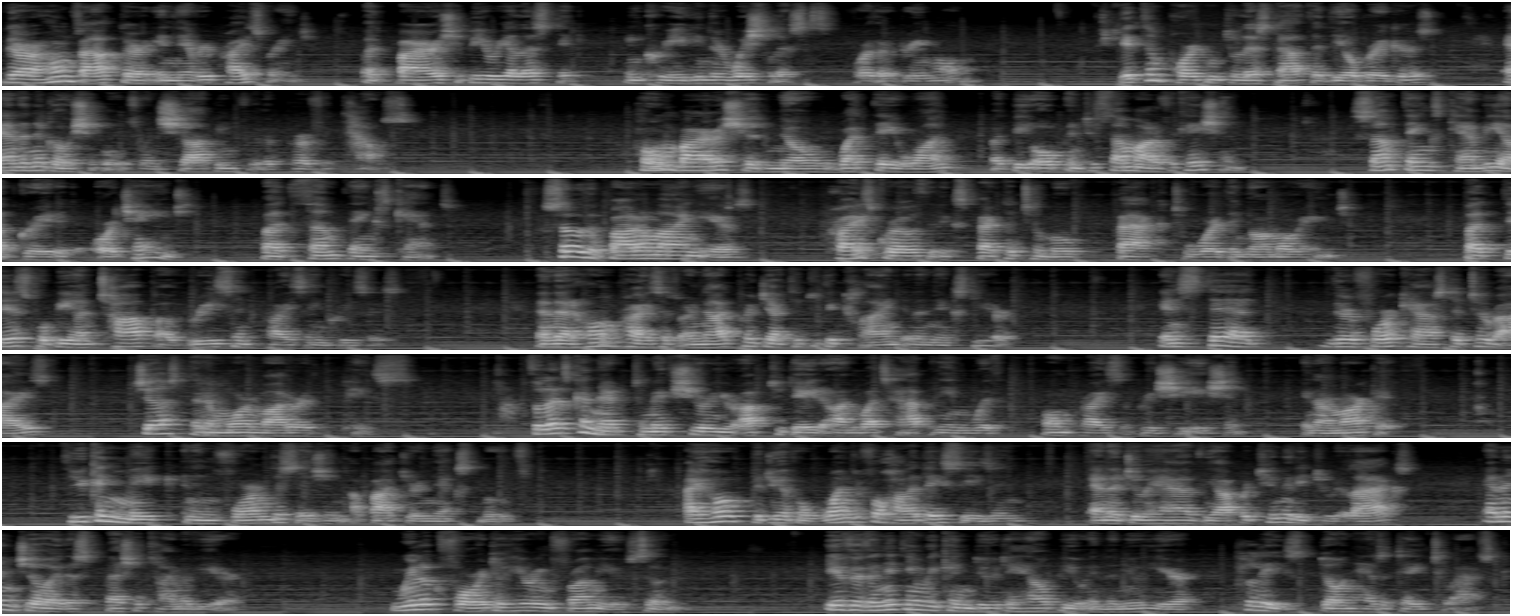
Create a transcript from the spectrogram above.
There are homes out there in every price range, but buyers should be realistic in creating their wish lists for their dream home. It's important to list out the deal breakers and the negotiables when shopping for the perfect house. Home buyers should know what they want, but be open to some modification. Some things can be upgraded or changed, but some things can't. So the bottom line is, price growth is expected to move back toward the normal range. But this will be on top of recent price increases, and that home prices are not projected to decline in the next year. Instead, they're forecasted to rise just at a more moderate pace. So let's connect to make sure you're up to date on what's happening with home price appreciation in our market. So you can make an informed decision about your next move. I hope that you have a wonderful holiday season and that you have the opportunity to relax and enjoy this special time of year. We look forward to hearing from you soon. If there's anything we can do to help you in the new year, please don't hesitate to ask.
